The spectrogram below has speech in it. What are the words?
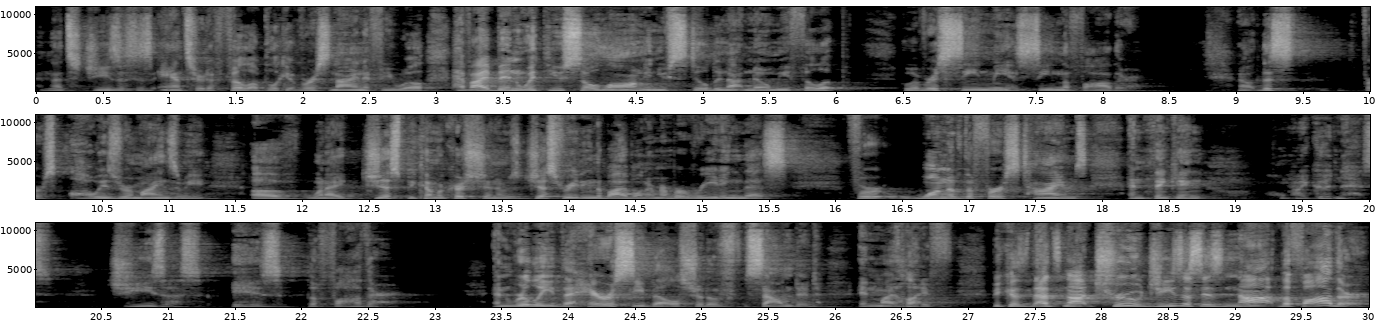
And that's Jesus' answer to Philip. Look at verse 9, if you will. Have I been with you so long and you still do not know me, Philip? Whoever has seen me has seen the Father. Now, this verse always reminds me of when I just become a Christian. I was just reading the Bible, and I remember reading this for one of the first times and thinking, oh my goodness, Jesus is the Father. And really, the heresy bell should have sounded in my life because that's not true. Jesus is not the Father.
